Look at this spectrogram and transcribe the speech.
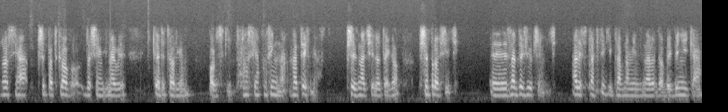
Rosja przypadkowo dosięgnęły terytorium Polski, to Rosja powinna natychmiast przyznać się do tego, przeprosić, e, zadośćuczynić. Ale z praktyki prawno-międzynarodowej wynika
